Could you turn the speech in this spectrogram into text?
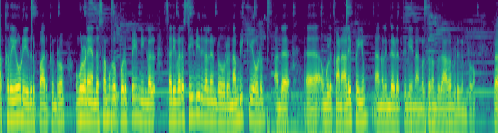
அக்கறையோடு எதிர்பார்க்கின்றோம். உங்களுடைய அந்த சமூக பொறுப்பையும் நீங்கள் சரிவர செய்வீர்கள் என்ற ஒரு நம்பிக்கையோடும் அந்த உங்களுக்கான அழைப்பையும் நாங்கள் இந்த இடத்திலே நாங்கள் திறந்ததாக விடுகின்றோம். இப்போ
